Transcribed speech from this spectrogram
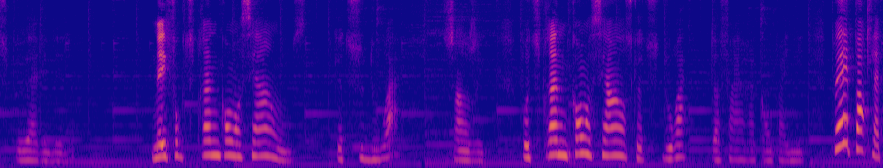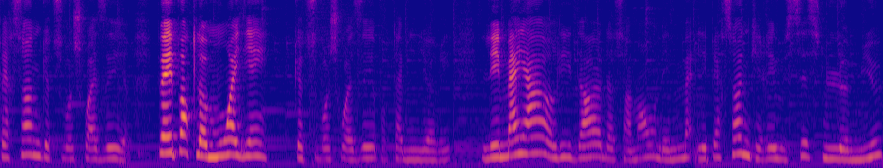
tu peux arriver là. Mais il faut que tu prennes conscience que tu dois changer. Il faut que tu prennes conscience que tu dois te faire accompagner. Peu importe la personne que tu vas choisir, peu importe le moyen que tu vas choisir pour t'améliorer, les meilleurs leaders de ce monde, les, personnes qui réussissent le mieux,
